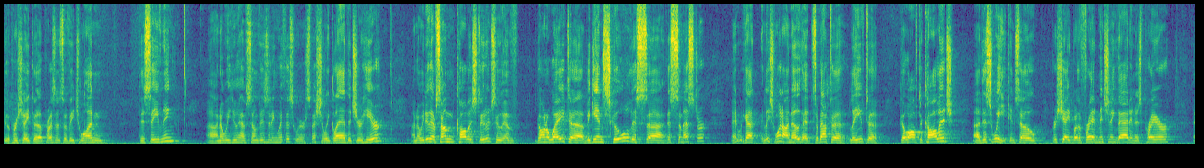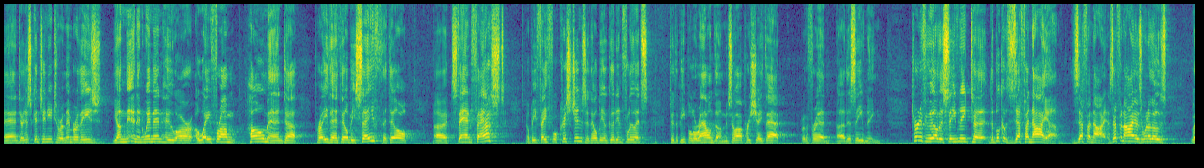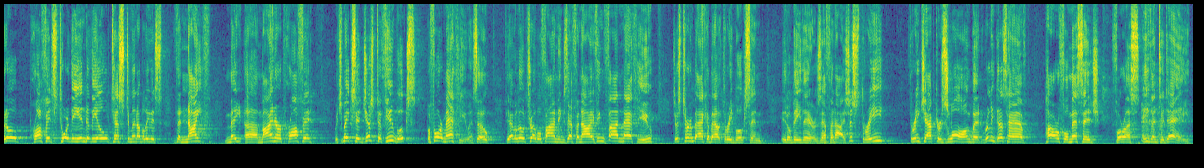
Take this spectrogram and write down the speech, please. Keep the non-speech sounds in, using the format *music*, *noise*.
do appreciate the presence of each one this evening. Uh, I know we do have some visiting with us. We're especially glad that you're here. I know we do have some college students who have gone away to begin school this, uh, this semester. And we got at least one I know that's about to leave to go off to college uh, this week. And so appreciate Brother Fred mentioning that in his prayer. And just continue to remember these young men and women who are away from home and uh, pray that they'll be safe, that they'll uh, stand fast, they'll be faithful Christians, and they'll be a good influence to the people around them. And so I appreciate that, Brother Fred, uh, this evening. Turn, if you will, this evening to the book of Zephaniah. Zephaniah. Zephaniah is one of those little prophets toward the end of the Old Testament. I believe it's the ninth uh, minor prophet, which makes it just a few books before Matthew. And so, you have a little trouble finding Zephaniah, if you can find Matthew, just turn back about three books and it'll be there. Zephaniah. It's just three, three chapters long, but really does have powerful message for us even today.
